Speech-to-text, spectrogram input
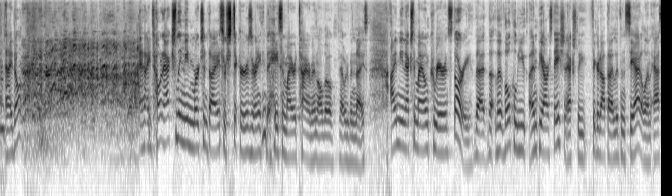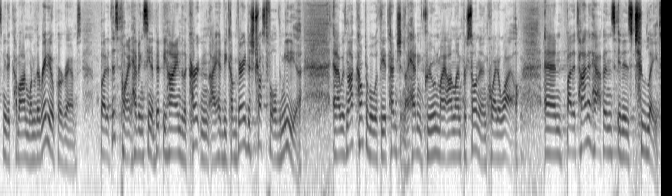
And I don't and I don't actually mean merchandise or stickers or anything to hasten my retirement, although that would have been nice. I mean actually my own career and story. That the, the local NPR station actually figured out that I lived in Seattle and asked me to come on one of their radio programs. But at this point, having seen a bit behind the curtain, I had become very distrustful of the media. And I was not comfortable with the attention. I hadn't groomed my online persona in quite a while. And by the time it happens, it is too late.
